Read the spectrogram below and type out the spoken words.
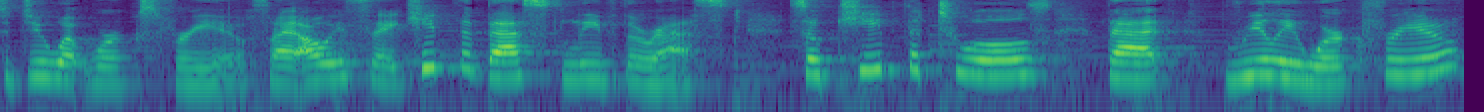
to do what works for you. So I always say, keep the best, leave the rest. So keep the tools that really work for you.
